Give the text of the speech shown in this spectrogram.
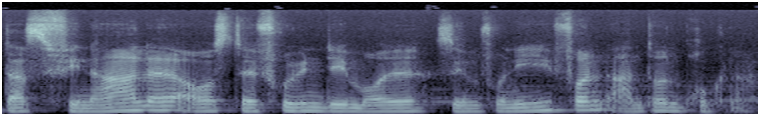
das Finale aus der frühen D-Moll-Symphonie von Anton Bruckner.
